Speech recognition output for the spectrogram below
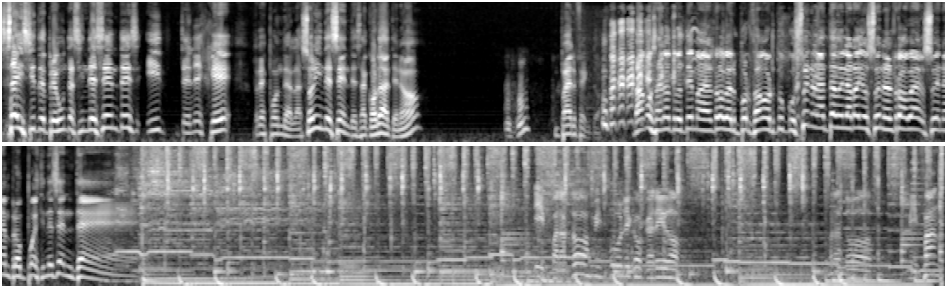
6, 7 preguntas indecentes y tenés que responderlas. Son indecentes, acordate, ¿no? Perfecto. Vamos al otro tema del Robert, por favor, Tucu. Suena en la tarde de la radio, suena el Robert, suena en Propuesta Indecente. Para todos mis públicos queridos, para todos mis fans,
